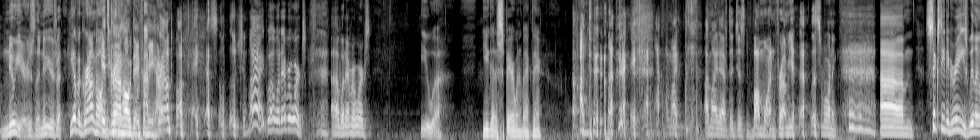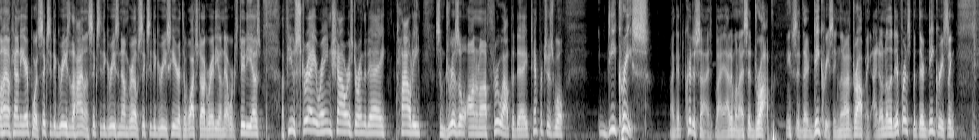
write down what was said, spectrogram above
New Year's, the New Year's. You have a Groundhog. It's Day. Groundhog Day for me, Howard. Groundhog Day resolution. All right. Well, whatever works. Uh, whatever works. You, uh, you got a spare one back there? I do. I might, I might have to just bum one from you this morning. Um, 60 degrees, Wheeling, Ohio County Airport. 60 degrees of the Highlands. 60 degrees in Elm Grove. 60 degrees here at the Watchdog Radio Network studios. A few stray rain showers during the day. Cloudy. Some drizzle on and off throughout the day. Temperatures will decrease. I got criticized by Adam when I said drop. He said they're decreasing, they're not dropping. I don't know the difference, but they're decreasing.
